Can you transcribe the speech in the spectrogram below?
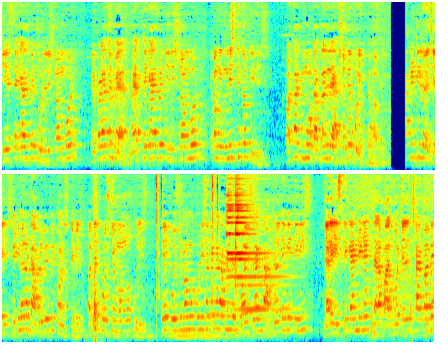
জিএস থেকে আসবে চল্লিশ নম্বর, এরপরে আছে ম্যাথ ম্যাথ থেকে আসবে তিরিশ নম্বর, এবং ইংলিশ থেকেও তিরিশ। অর্থাৎ মোট আপনাদের একশোতে পরীক্ষা হবে। চাকরিটি রয়েছে, সেটি হলো ডাব্লিউবিপি কনস্টেবল অর্থাৎ পশ্চিমবঙ্গ পুলিশ। এই পশ্চিমবঙ্গ পুলিশ হতে গেলে আপনাদের বয়স লাগবে আঠারো থেকে তিরিশ যারা এসসি ক্যান্ডিডেট তারা পাঁচ বছরের ছাড় পাবে,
